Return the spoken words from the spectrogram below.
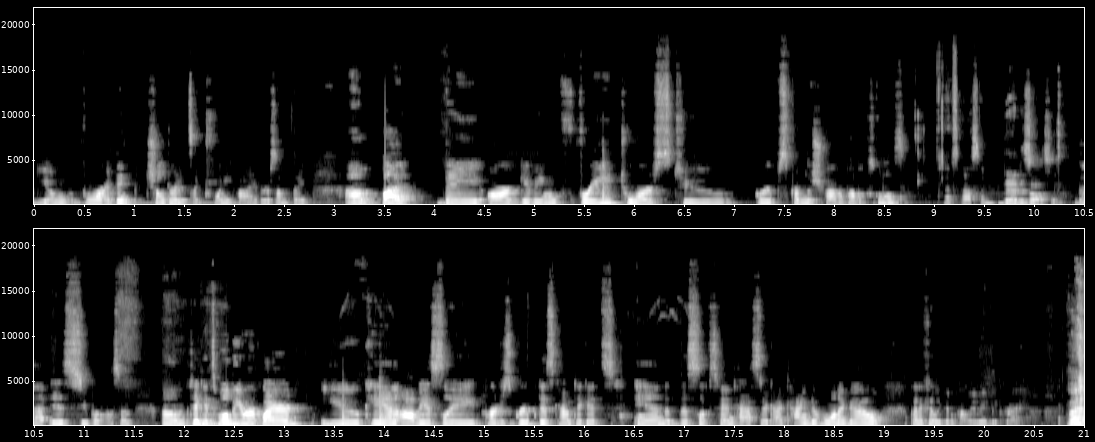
young for I think children it's like twenty five or something. Um, but they are giving free tours to groups from the Chicago Public Schools. That's awesome. that is awesome. That is super awesome. Um, tickets will be required. You can obviously purchase group discount tickets, and this looks fantastic. I kind of want to go, but I feel like it'll probably make me cry. But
